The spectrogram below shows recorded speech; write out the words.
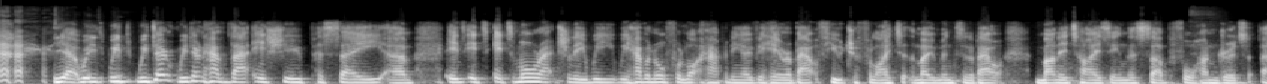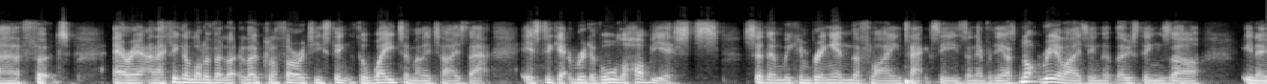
yeah, we, we we don't we don't have that issue per se. Um, it, it's it's more actually we we have an awful lot happening over here about future flight at the moment and about monetizing the sub 400 uh, foot area. And I think a lot of lo- local authorities think the way to monetize that is to get rid of all the hobbyists, so then we can bring in the flying taxis and everything else, not realizing that those things are you know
